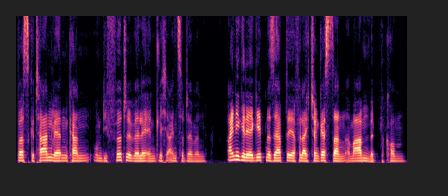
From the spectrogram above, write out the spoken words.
was getan werden kann, um die vierte Welle endlich einzudämmen. Einige der Ergebnisse habt ihr ja vielleicht schon gestern am Abend mitbekommen.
